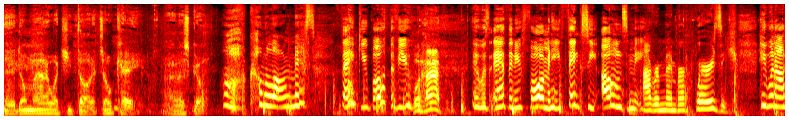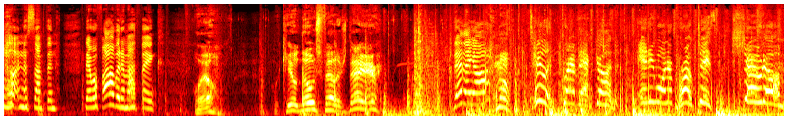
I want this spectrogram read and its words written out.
Yeah, it don't matter what you thought. It's okay. All right, let's go. Oh, come along, miss. Thank you, both of you. What happened? It was Anthony Foreman. He thinks he owns me. I remember. Where is he? He went out hunting or something. There were five of them, I think. Well, We killed those fellas there. There they are. Come on. Tilly, grab that gun! Anyone approaches, shoot them!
